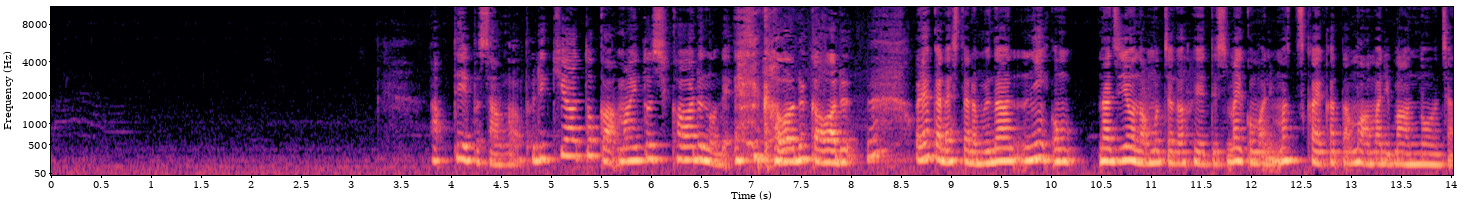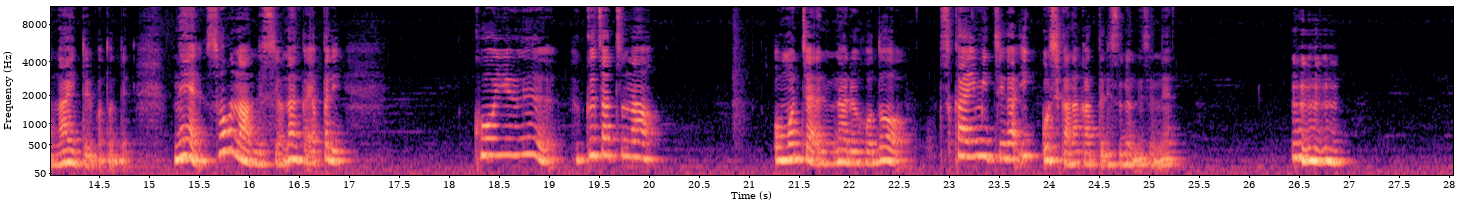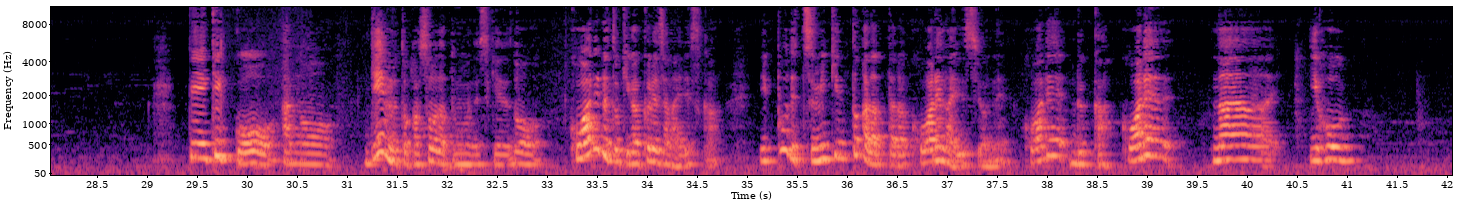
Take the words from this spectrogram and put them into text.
あ、テープさんが、プリキュアとか毎年変わるので 変わる変わる親からしたら無駄に同じようなおもちゃが増えてしまい困ります。使い方もあまり万能じゃないということで。ねそうなんですよ。なんかやっぱり、こういう複雑なおもちゃになるほど、使い道が1個しかなかったりするんですよね。うんうんうん。で、結構、あの、ゲームとかそうだと思うんですけれど、壊れる時が来るじゃないですか。一方で積み木とかだったら壊れないですよね。壊れるか。壊れない方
